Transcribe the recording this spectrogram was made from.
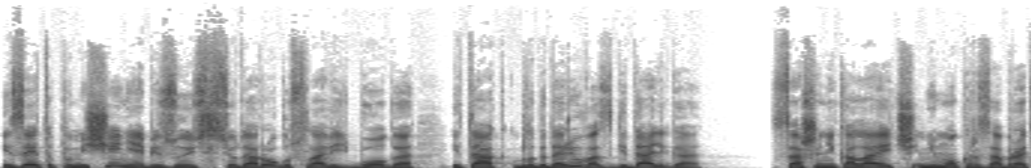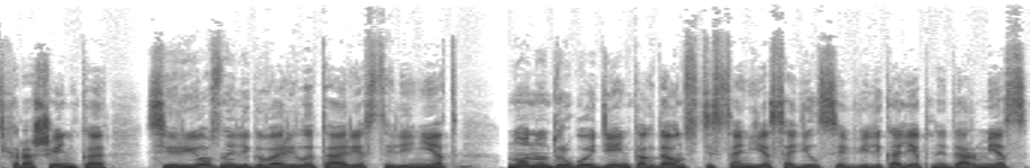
и за это помещение обязуюсь всю дорогу славить Бога. Итак, благодарю вас, Гидальга». Саша Николаевич не мог разобрать хорошенько, серьезно ли говорил это арест или нет, но на другой день, когда он с Тистанье садился в великолепный дармес,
